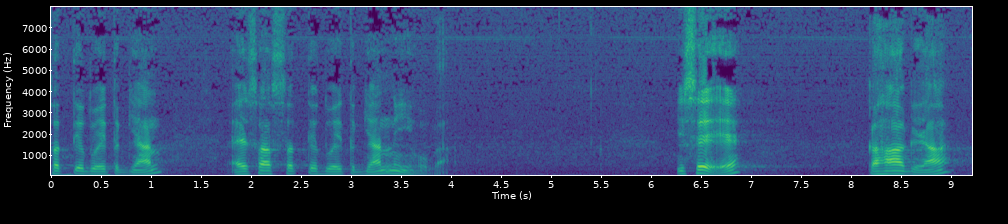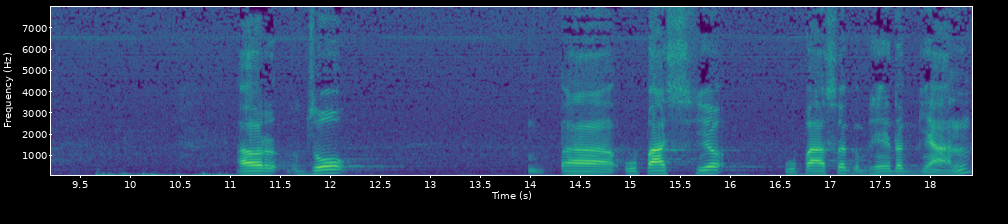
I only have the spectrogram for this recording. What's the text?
सत्य द्वैत ज्ञान, ऐसा सत्य द्वैत ज्ञान नहीं होगा। इसे कहा गया, और जो उपास्य उपासक भेद ज्ञान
